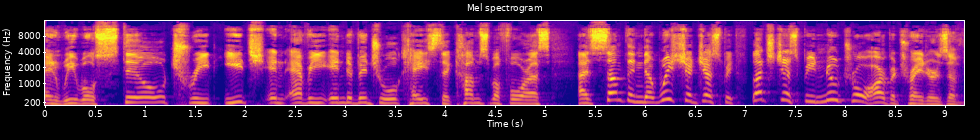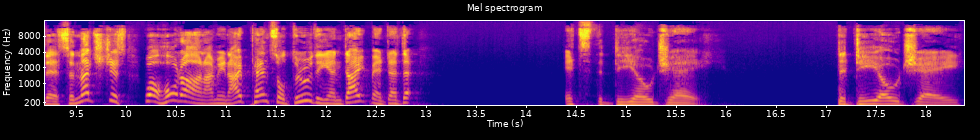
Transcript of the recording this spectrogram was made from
and we will still treat each and every individual case that comes before us as something that we should just be, let's just be neutral arbitrators of this. And let's just, well, hold on. I mean, I penciled through the indictment and that it's the DOJ. The DOJ.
